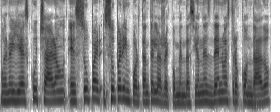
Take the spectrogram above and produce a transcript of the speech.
Bueno, ya escucharon, es súper, súper importante las recomendaciones de nuestro condado,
